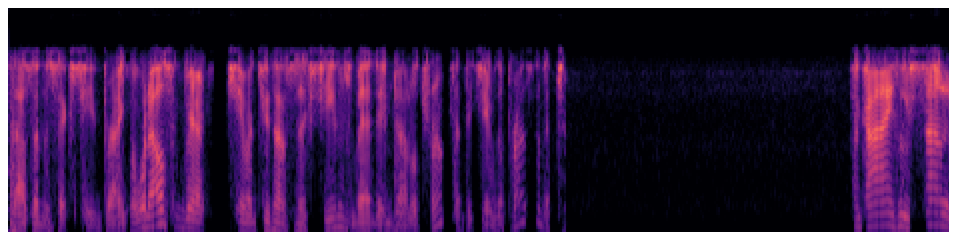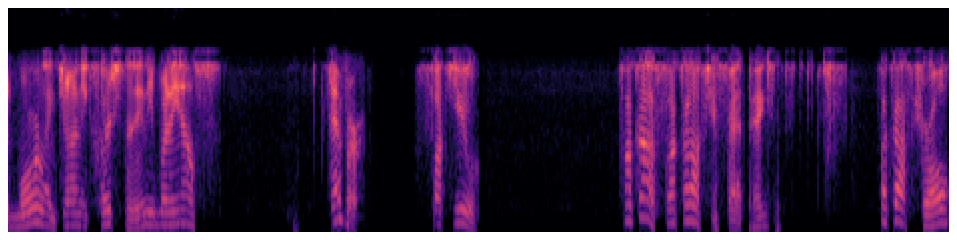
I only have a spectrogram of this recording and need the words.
2016 brag. But what else came in 2016 was a man named Donald Trump that became the president. A guy who sounded more like Johnny Cush than anybody else. Ever. Fuck you. Fuck off. Fuck off, you fat pig. Fuck off, troll.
